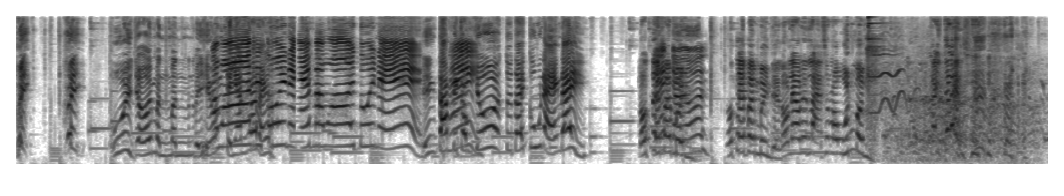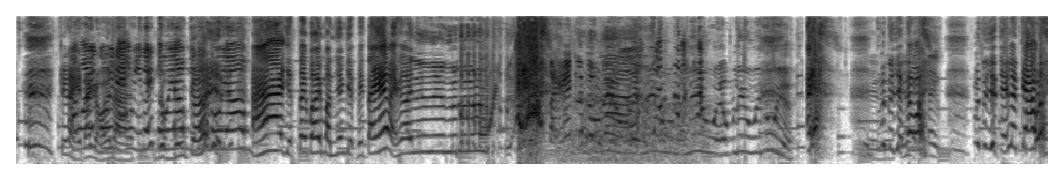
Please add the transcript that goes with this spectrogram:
hây. Ui trời ơi mình mình mình bị hiệu ứng nhanh ơi quá bạn tôi nè Phong ơi tôi nè yên tâm đi công chúa tôi tới cứu nạn đây nó tê bay trời mình ơi nó tê bay mình để nó leo lên lại xong nó uốn mình cánh thế cái này ta ơi gọi tôi là dùng tôi Nhìn kế thấy tôi không à dịch tb mình nhưng dịch bị té bạn ơi té lưu lưu lưu lưu ông lưu với nuôi à Mr. Dịch đâu rồi? Mr. dịch nhảy lên cao rồi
